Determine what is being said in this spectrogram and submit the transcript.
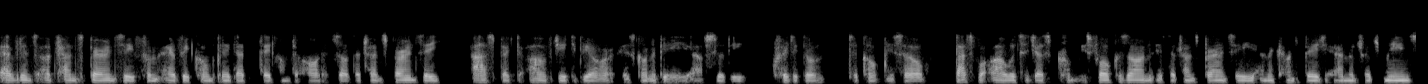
evidence of transparency from every company that they come to audit. So the transparency aspect of GDPR is going to be absolutely critical to companies. So that's what I would suggest companies focus on is the transparency and accountability element, which means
